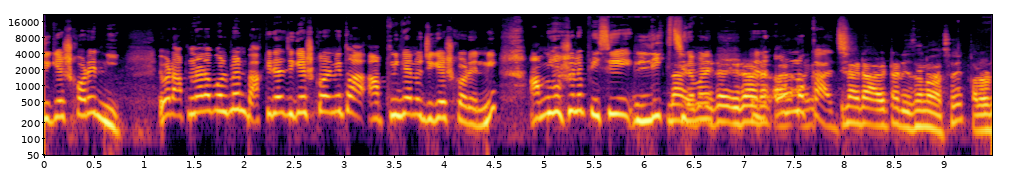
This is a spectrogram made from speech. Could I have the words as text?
জিজ্ঞেস করেননি। এবার আপনারা বলবেন বাকিরা জিজ্ঞেস করেনি তো আপনি কেন জিজ্ঞেস করেননি? আমি আসলে পিসি লিখছি না মানে অন্য কাজ। না এটা আরেকটা রিজনও আছে কারণ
